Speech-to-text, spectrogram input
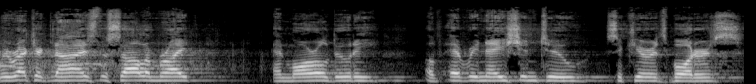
We recognize the solemn right and moral duty of every nation to secure its borders.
